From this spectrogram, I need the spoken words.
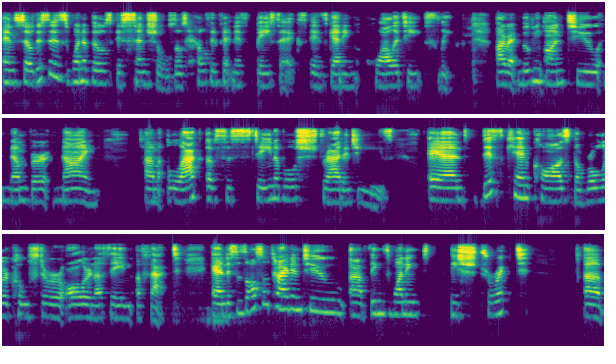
And so this is one of those essentials, those health and fitness basics is getting quality sleep. All right, moving on to number nine. Um, lack of sustainable strategies. And this can cause the roller coaster all or nothing effect. And this is also tied into uh, things wanting these strict uh,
